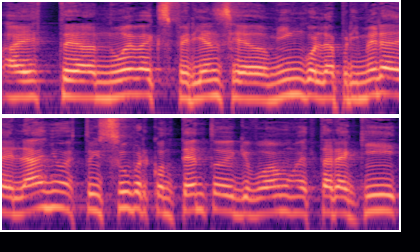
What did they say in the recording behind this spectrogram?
a esta nueva experiencia de domingo, la primera del año. Estoy súper contento de que podamos estar aquí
